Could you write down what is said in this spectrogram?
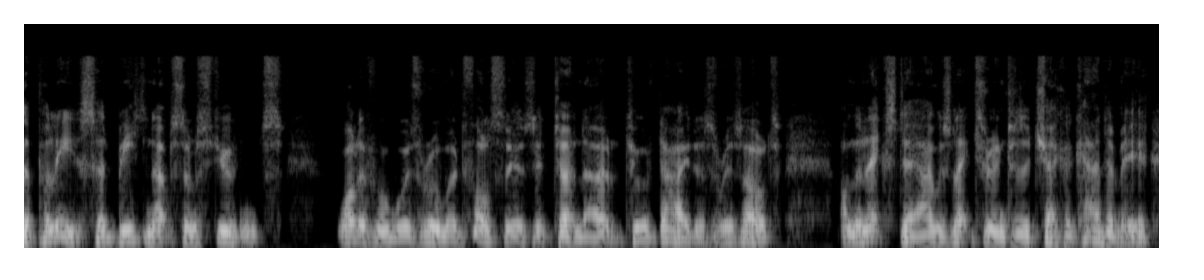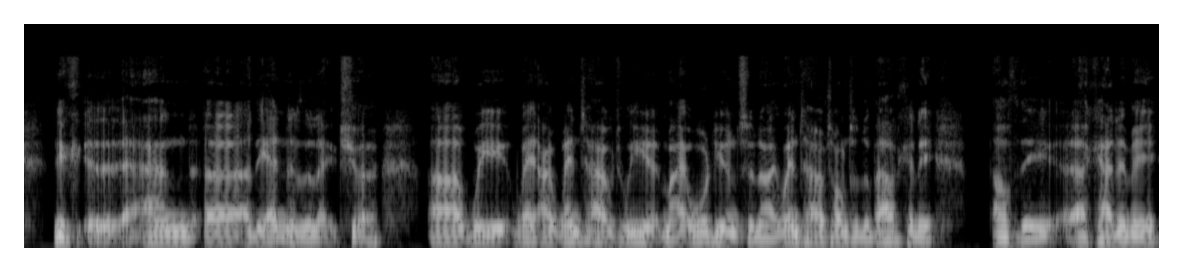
The police had beaten up some students, one of whom was rumoured, falsely as it turned out, to have died as a result. On the next day, I was lecturing to the Czech Academy, the, uh, and uh, at the end of the lecture, uh, we, we I went out. We, my audience, and I went out onto the balcony of the academy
